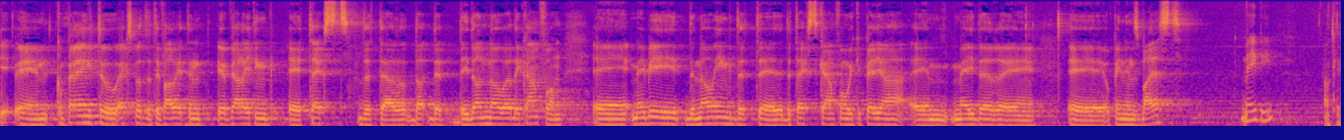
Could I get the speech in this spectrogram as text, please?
um, comparing to experts that evaluating evaluating uh, texts that are that they don't know where they come from. Uh, maybe the knowing that uh, the texts come from Wikipedia um, made their uh, uh, opinions biased. Maybe. Okay.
